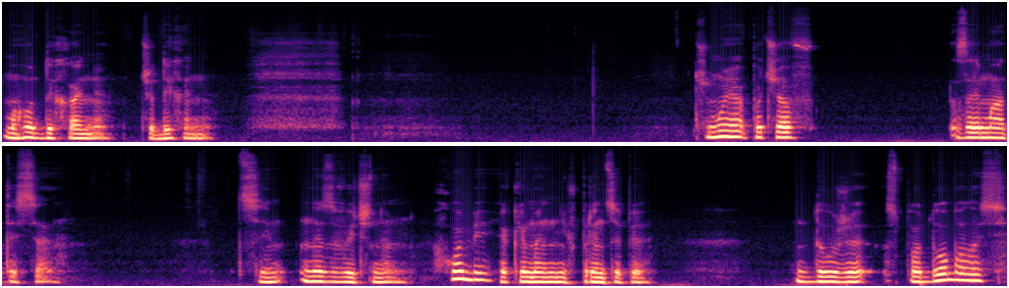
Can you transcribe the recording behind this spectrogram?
мого дихання чи дихання. Чому я почав займатися цим незвичним хобі, яке мені, в принципі, дуже сподобалось.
